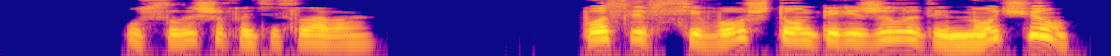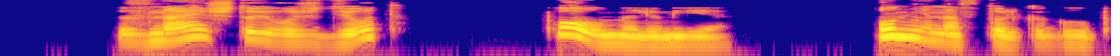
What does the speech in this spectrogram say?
услышав эти слова. После всего, что он пережил этой ночью, зная, что его ждет, полно Люмье. Он не настолько глуп.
